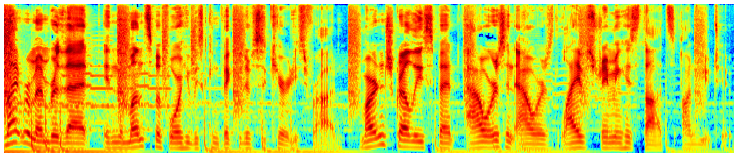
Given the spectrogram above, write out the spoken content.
You might remember that in the months before he was convicted of securities fraud, Martin Shkreli spent hours and hours live streaming his thoughts on YouTube.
